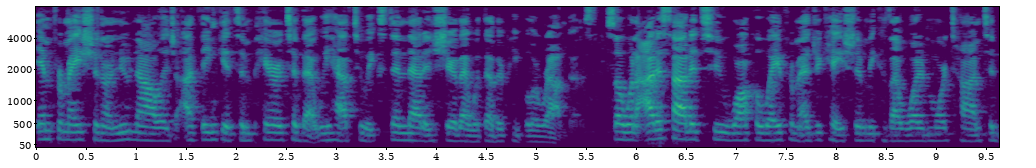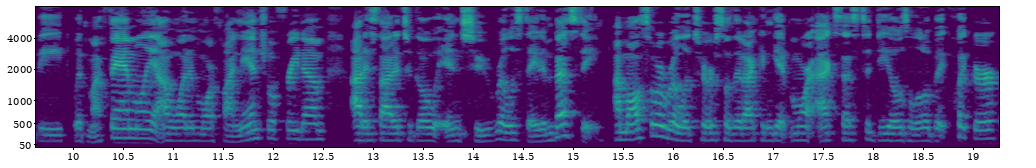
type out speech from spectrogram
information or new knowledge i think it's imperative that we have to extend that and share that with other people around us. So when i decided to walk away from education because i wanted more time to be with my family i wanted more financial freedom i decided to go into real estate investing. I'm also a realtor so that i can get more access to deals a little bit quicker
